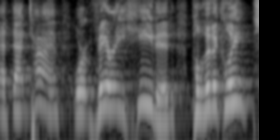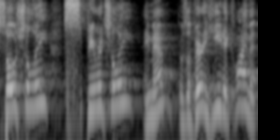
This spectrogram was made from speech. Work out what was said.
at that time were very heated politically, socially, spiritually. Amen? It was a very heated climate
